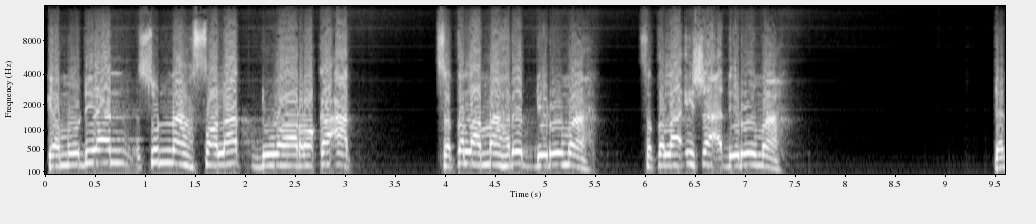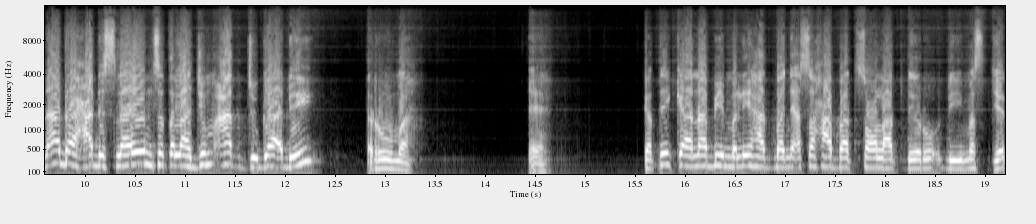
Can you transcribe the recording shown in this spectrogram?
Kemudian sunnah salat dua rakaat setelah maghrib di rumah, setelah isya di rumah. Dan ada hadis lain setelah Jumat juga di rumah. Ya. Ketika Nabi melihat banyak sahabat sholat di, di masjid,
